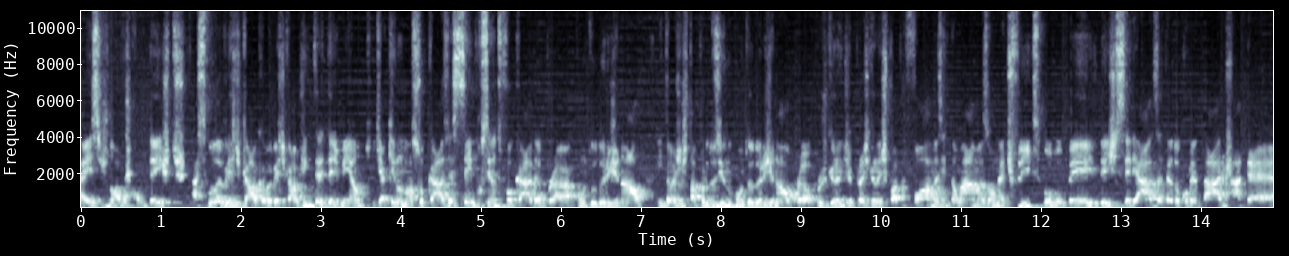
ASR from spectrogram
a esses novos contextos. A segunda vertical, que é uma vertical de entretenimento, que aqui no nosso caso é 100% focada para conteúdo original. Então a gente está produzindo conteúdo original original para as grandes, plataformas, então Amazon, Netflix, Globoplay, desde seriados até documentários, até,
